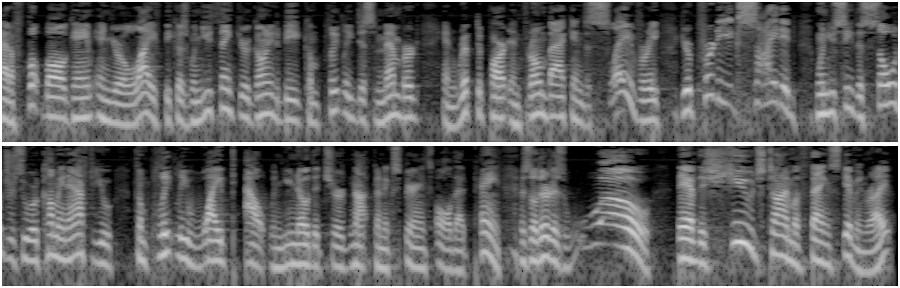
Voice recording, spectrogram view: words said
at a football game in your life because when you think you're going to be completely dismembered and ripped apart and thrown back into slavery, you're pretty excited when you see the soldiers who are coming after you completely wiped out when you know that you're not going to experience all that pain. And so they're just, whoa, they have this huge time of Thanksgiving, right?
